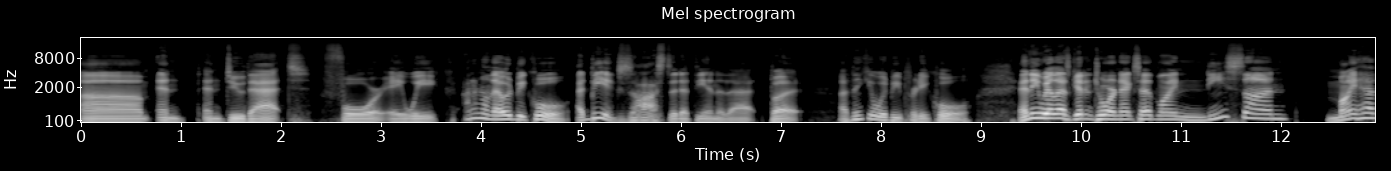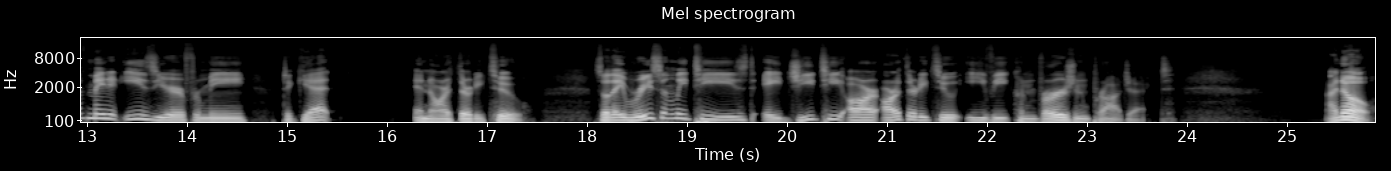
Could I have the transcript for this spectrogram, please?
um, and and do that for a week. I don't know. That would be cool. I'd be exhausted at the end of that, but I think it would be pretty cool. Anyway, let's get into our next headline. Nissan might have made it easier for me to get an R32. So they recently teased a GTR R32 EV conversion project. I know,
